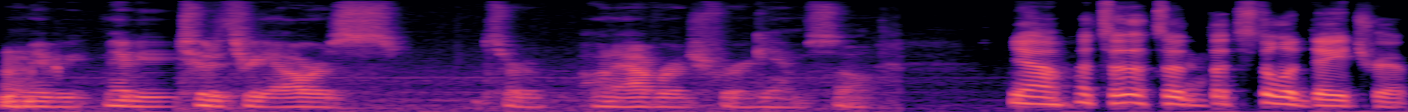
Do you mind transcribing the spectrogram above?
or Mhm. maybe maybe two to three hours, sort of on average for a game. So Yeah, that's a, that's a Yeah. that's still a day trip.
